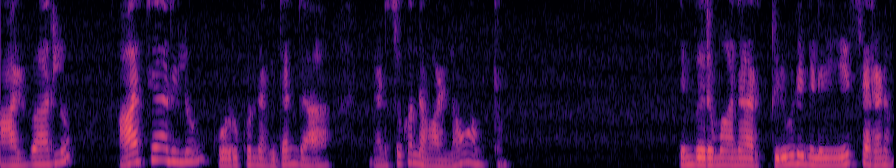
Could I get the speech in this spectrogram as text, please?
ఆళ్వార్లు ఆచార్యులు కోరుకున్న విధంగా నడుచుకున్న వాళ్ళం అవుతాం. ఎంబెరుమానార్ திருவடிகளே శరణం.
